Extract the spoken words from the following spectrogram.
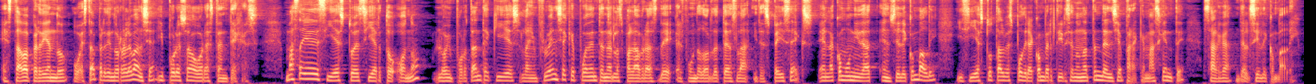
estaba perdiendo o está perdiendo relevancia y por eso ahora está en Texas. Más allá de si esto es cierto o no, lo importante aquí es la influencia que pueden tener las palabras del fundador de Tesla y de SpaceX en la comunidad en Silicon Valley y si esto tal vez podría convertirse en una tendencia para que más gente salga del Silicon Valley.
